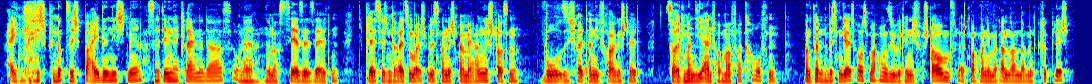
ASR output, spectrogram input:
Eigentlich benutze ich beide nicht mehr, seitdem der Kleine da ist. Oder nur noch sehr, sehr selten. Die PlayStation 3 zum Beispiel ist noch nicht mal mehr angeschlossen, wo sich halt dann die Frage stellt, sollte man die einfach mal verkaufen? Man könnte ein bisschen Geld draus machen, sie wird hier nicht verstauben, vielleicht macht man jemand anderen damit glücklich.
